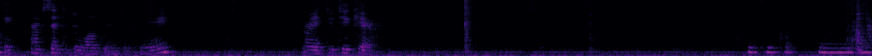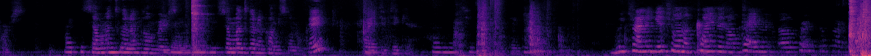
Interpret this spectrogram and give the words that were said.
Okay, I've sent it to Walgreens, okay? Alright, you take care. Thank you for sending me Of course. I pick Someone's gonna come very soon. Someone's gonna come soon, okay? Alright, you take care. God bless you. Thank you. We trying to get you an appointment, okay, uh, Christopher?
